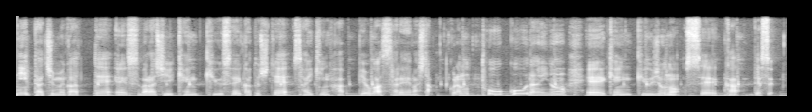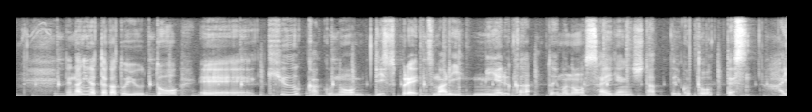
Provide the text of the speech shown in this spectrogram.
に立ち向かって、えー素晴らしい研究成果として最近発表がされました。これはあの東工大の、えー研究所の成果です。で何をやったかというと、えー嗅覚のディスプレイ、つまり見える化というものを再現したということです。はい。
